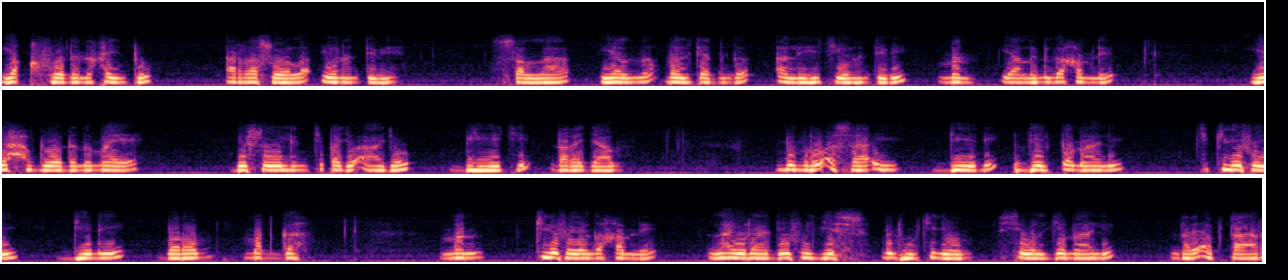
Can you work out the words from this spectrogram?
yàq foo dana ar yonante bi salla yal na dolli tedd nga alayhi ci yonante bi. Man yàlla mi nga xam ne yax boo dana maye bi suulin ci paju aajo bii ci darajaam min ru'asaa yi diini dil kamaali ci kilifa yi diine yi boroom mat ga. Man kilifa ya nga xam ne laayu daa deful gis minhum ci ñoom siwal jamaali ndare ab taar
